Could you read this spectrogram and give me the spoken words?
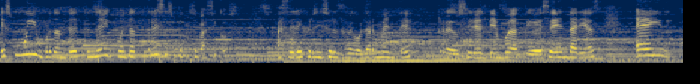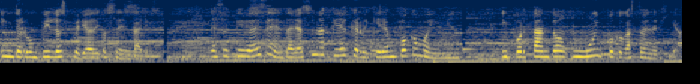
es muy importante tener en cuenta tres aspectos básicos. Hacer ejercicio regularmente, reducir el tiempo de actividades sedentarias e interrumpir los periódicos sedentarios. Las actividades sedentarias son aquellas que requieren poco movimiento y por tanto muy poco gasto de energía,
